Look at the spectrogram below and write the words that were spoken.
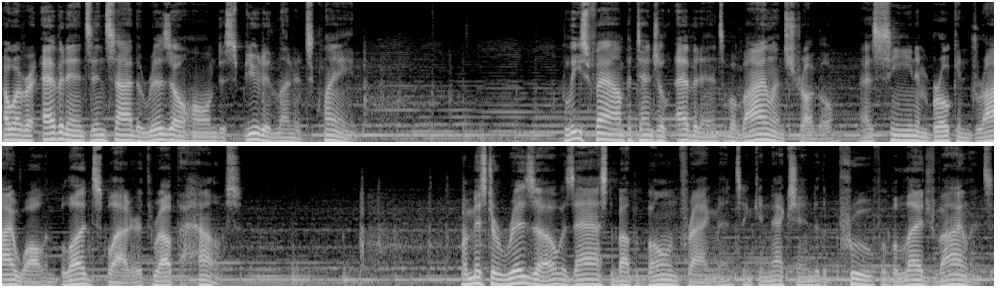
However, evidence inside the Rizzo home disputed Leonard's claim. Police found potential evidence of a violent struggle, as seen in broken drywall and blood splatter throughout the house. When Mr. Rizzo was asked about the bone fragments in connection to the proof of alleged violence,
